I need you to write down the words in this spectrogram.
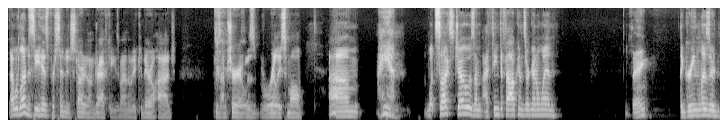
Yeah. I would love to see his percentage started on DraftKings, by the way, KhaDarel Hodge, because I'm sure it was really small. Um, man, what sucks, Joe, is I'm, I think the Falcons are going to win. Think The Green Lizard.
